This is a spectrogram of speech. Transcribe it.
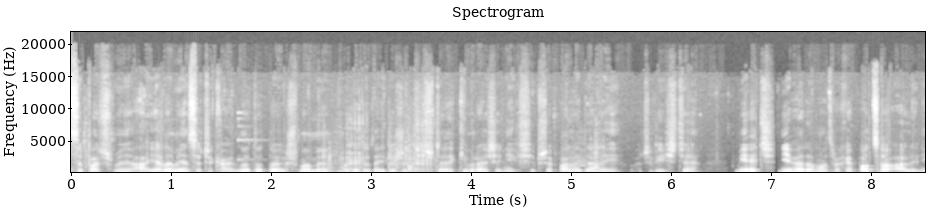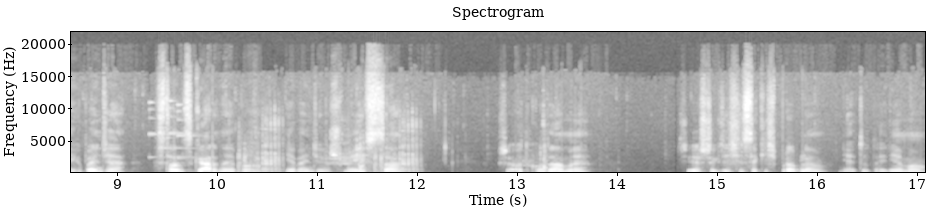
zobaczmy, a ja na mięso czekałem, no to to już mamy, mogę tutaj dorzucić w takim razie, niech się przepala dalej, oczywiście mieć. Nie wiadomo trochę po co, ale niech będzie. Stąd zgarnę, bo nie będzie już miejsca. Że odkładamy. Czy jeszcze gdzieś jest jakiś problem? Nie, tutaj nie ma.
